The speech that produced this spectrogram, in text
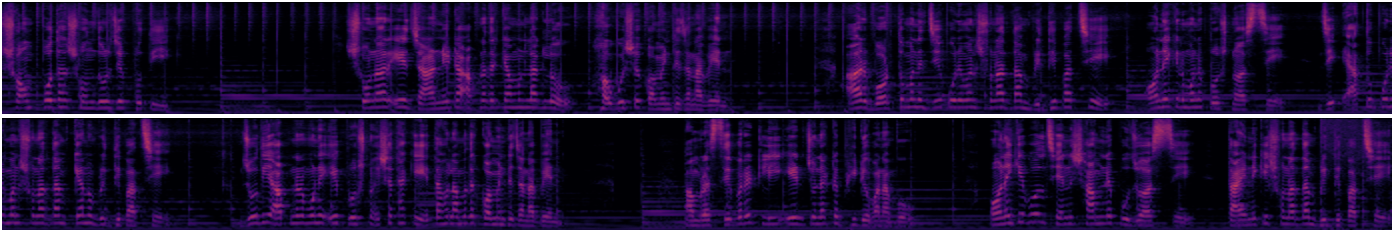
সম্পদ আর সৌন্দর্যের প্রতীক। সোনার এ জার্নিটা আপনাদের কেমন লাগল অবশ্যই কমেন্টে জানাবেন। আর বর্তমানে যে পরিমাণ সোনার দাম বৃদ্ধি পাচ্ছে, অনেকের মনে প্রশ্ন আসছে যে এত পরিমাণ সোনার দাম কেন বৃদ্ধি পাচ্ছে? যদি আপনার মনে এই প্রশ্ন এসে থাকে, তাহলে আমাদের কমেন্টে জানাবেন। আমরা সেপারেটলি এর জন্য একটা ভিডিও বানাবো। অনেকে বলছেন, সামনে পুজো আসছে, তাই নাকি সোনার দাম বৃদ্ধি পাচ্ছে?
